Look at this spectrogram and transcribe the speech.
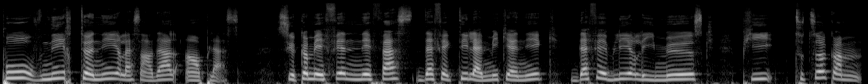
pour venir tenir la sandale en place. Ce qui a comme effet néfaste d'affecter la mécanique, d'affaiblir les muscles, puis tout ça comme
